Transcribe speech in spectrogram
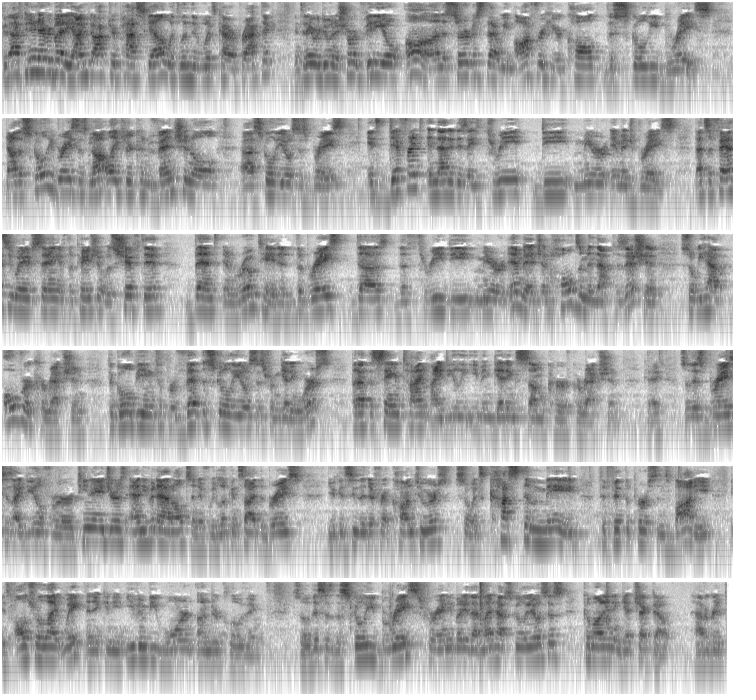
Good afternoon, everybody. I'm Dr. Pascal with Linden Woods Chiropractic, and today we're doing a short video on a service that we offer here called the ScoliBrace. Now, the ScoliBrace is not like your conventional uh, scoliosis brace. It's different in that it is a 3D mirror image brace. That's a fancy way of saying if the patient was shifted, bent, and rotated, the brace does the 3D mirror image and holds them in that position so we have overcorrection the goal being to prevent the scoliosis from getting worse, but at the same time, ideally even getting some curve correction. Okay, so this brace is ideal for teenagers and even adults, and if we look inside the brace, you can see the different contours. So it's custom made to fit the person's body. It's ultra lightweight and it can even be worn under clothing. So this is the ScoliBrace for anybody that might have scoliosis. Come on in and get checked out. Have a great day.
